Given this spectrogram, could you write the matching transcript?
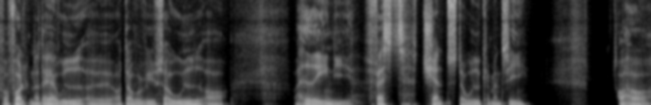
for folkene derude, øh, og der var vi så ude og, og havde egentlig fast chance derude, kan man sige. Og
